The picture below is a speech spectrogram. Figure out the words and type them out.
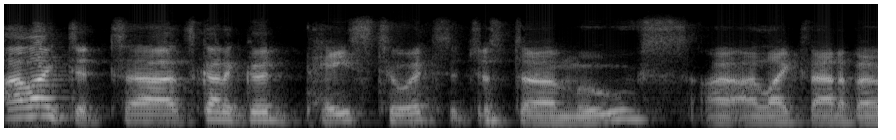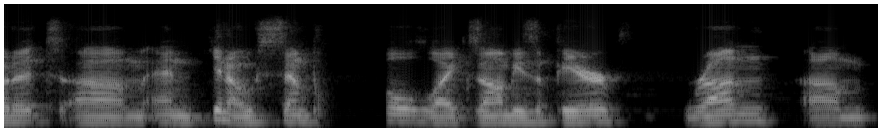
I liked it. Uh, it's got a good pace to it. It just uh, moves. I, I like that about it. Um, and you know, simple like zombies appear, run, um,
